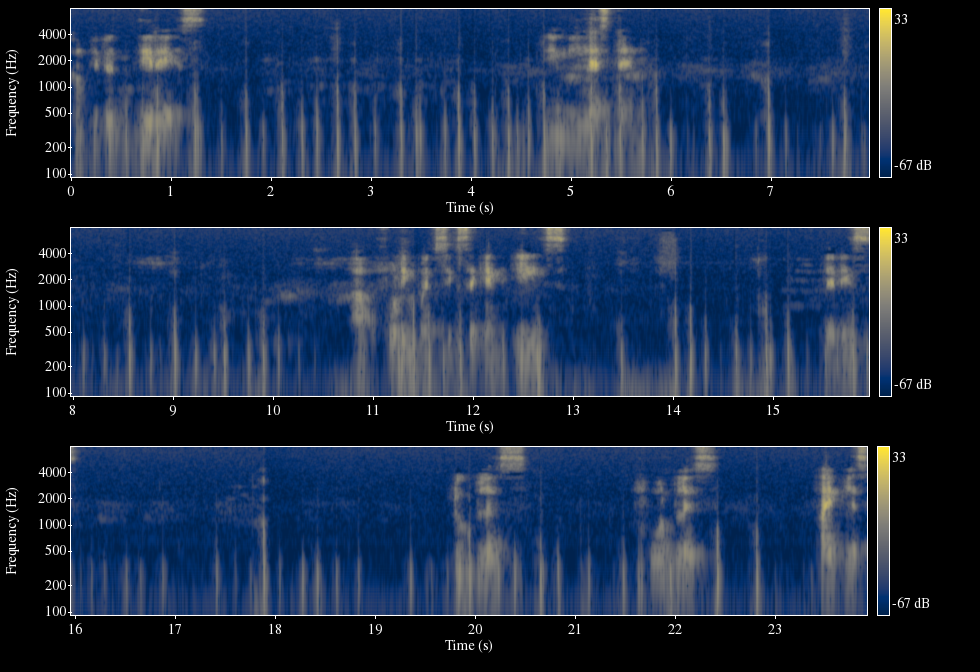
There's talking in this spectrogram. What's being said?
completed the race in less than uh, 14.6 second is that is 2 plus 4 plus 5 plus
